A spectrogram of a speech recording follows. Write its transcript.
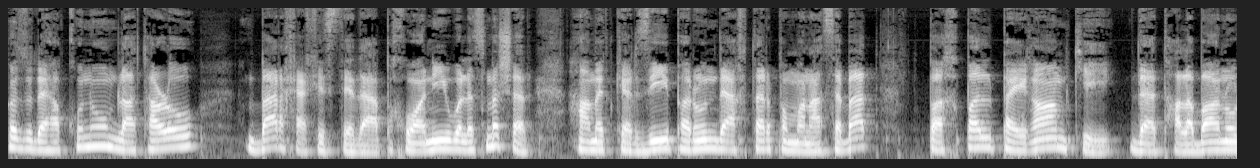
خزو د حقوقو ملاتړو برخه اخیستې ده پخوانی ولسمشر حامد کرزي پرون د اختر په مناسبت په خپل پیغام کې د طالبانو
